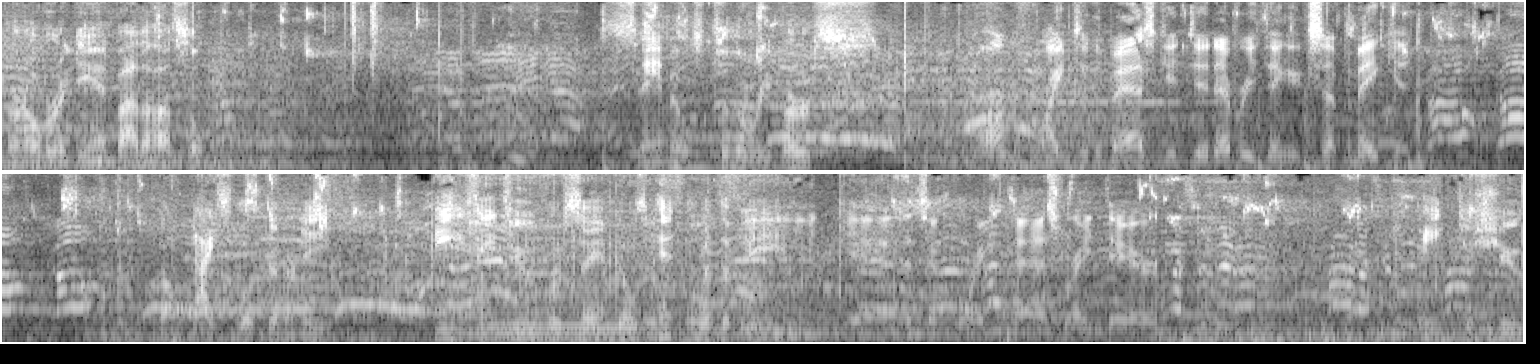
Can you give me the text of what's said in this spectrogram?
Turnover again by the hustle. Samuels to the reverse. Arms right to the basket, did everything except make it. Oh, nice look underneath. Easy two for Samuels. Hinton with the feed. Yeah, that's a great pass right there. Eight to shoot.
